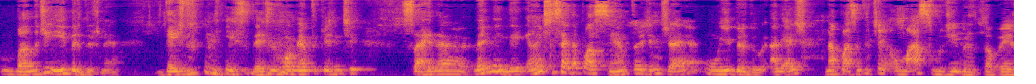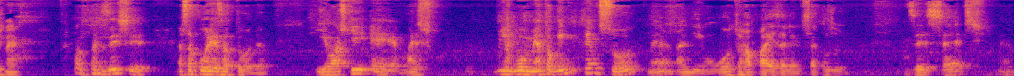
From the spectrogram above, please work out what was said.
um bando de híbridos, né? Desde o início, desde o momento que a gente sai da. Antes de sair da placenta, a gente já é um híbrido. Aliás, na placenta tinha o máximo de híbrido, talvez, né? Não existe essa pureza toda. E eu acho que, é, mas em algum momento alguém pensou, né? Ali, um outro rapaz ali no século XVII, né,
